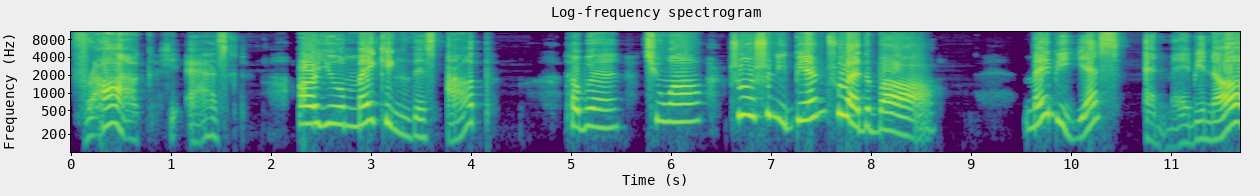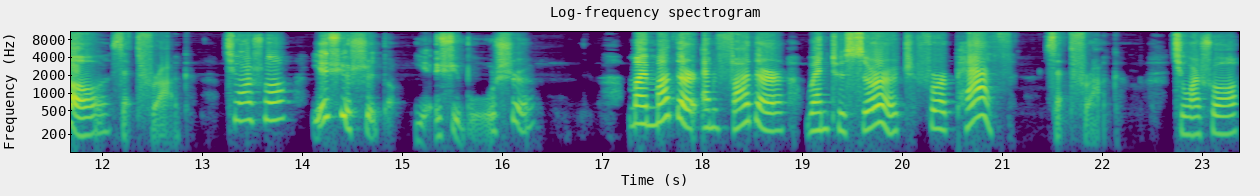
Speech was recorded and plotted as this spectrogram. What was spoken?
Frog, he asked, "Are you making this up?" 他问青蛙：“这是你编出来的吧？”“Maybe yes and maybe no,” said Frog. 青蛙说：“也许是的，也许不是。” My mother and father went to search for a path,” said Frog. 青蛙说：“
